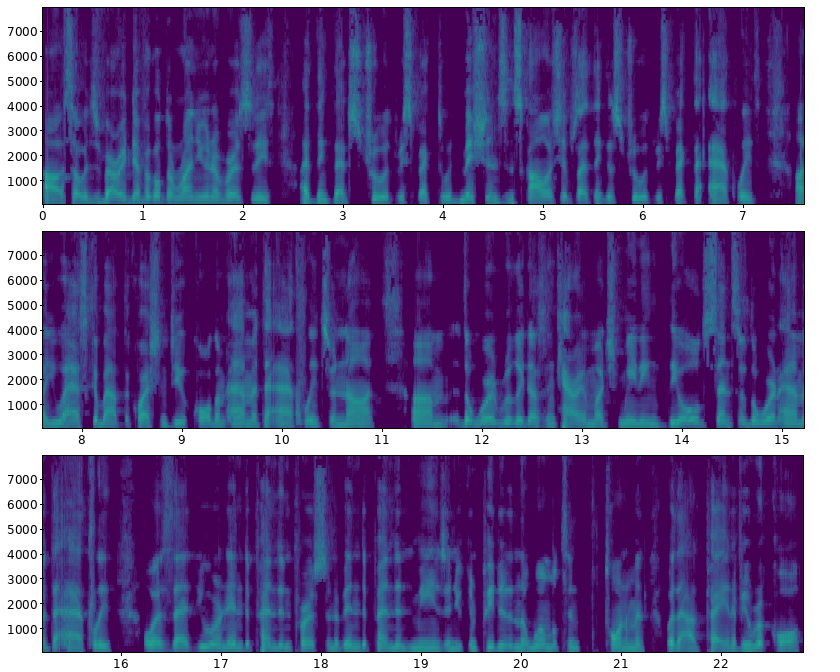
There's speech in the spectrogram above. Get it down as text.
Uh, so it's very difficult to run universities. I think that's true with respect to admissions and scholarships. I think it's true with respect to athletes. Uh, you ask about the question: Do you call them amateur athletes or not? Um, the word really doesn't carry much meaning. The old sense of the word amateur athlete was that you were an independent person of independent means, and you competed competed in the Wimbledon tournament without pay. And if you recall,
